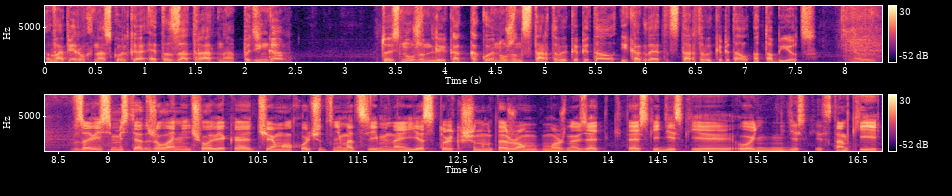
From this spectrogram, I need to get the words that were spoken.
Во-первых, насколько это затратно по деньгам, то есть нужен ли, как, какой нужен стартовый капитал и когда этот стартовый капитал отобьется? В зависимости от желания человека, чем он хочет заниматься. Именно если только шиномонтажом, можно взять китайские диски, ой, не диски, станки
